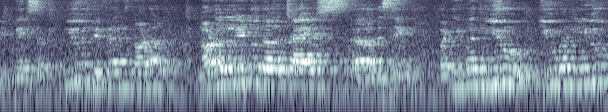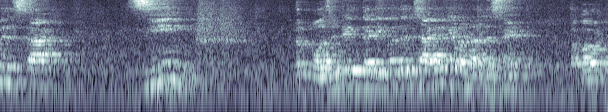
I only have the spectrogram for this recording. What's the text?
It makes a huge difference not, a, not only to the child's uh, this thing, but even you. You and you will start seeing the positive that even the child cannot understand about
